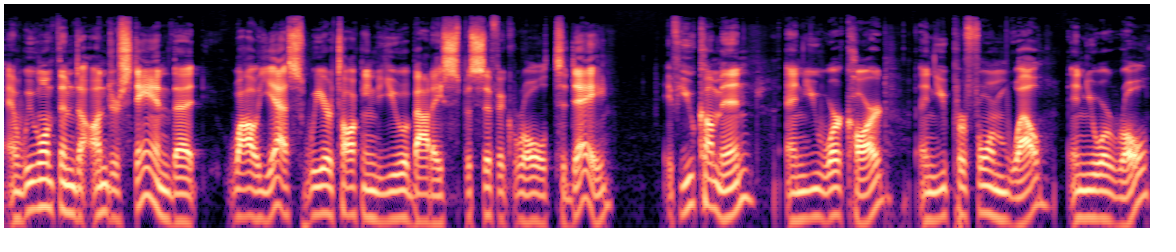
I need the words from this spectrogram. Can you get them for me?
And we want them to understand that while yes, we are talking to you about a specific role today, if you come in and you work hard and you perform well in your role,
